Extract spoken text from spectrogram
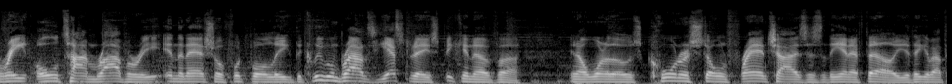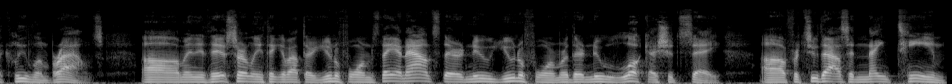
great old time rivalry in the National Football League. The Cleveland Browns yesterday, speaking of, uh, you know, one of those cornerstone franchises of the NFL, you think about the Cleveland Browns. Um, and you th- certainly think about their uniforms. They announced their new uniform, or their new look, I should say, uh, for 2019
